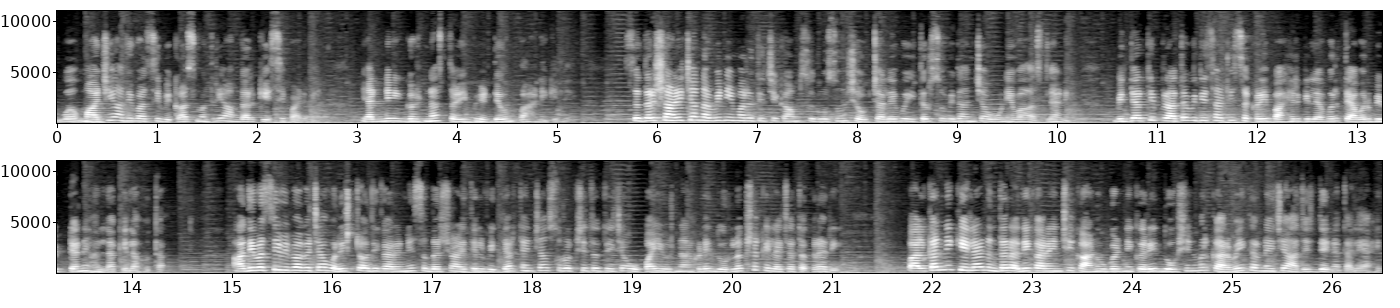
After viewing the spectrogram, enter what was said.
व माजी आदिवासी विकास मंत्री आमदार के सी पाडवी यांनी घटनास्थळी भेट देऊन पाहणी केली. सदर शाळेच्या नवीन इमारतीचे काम सुरू असून शौचालय व इतर सुविधांच्या उणीवा असल्याने विद्यार्थी प्रातविधीसाठी सकाळी बाहेर गेल्यावर त्यावर बिबट्याने हल्ला केला होता. आदिवासी विभागाच्या वरिष्ठ अधिकाऱ्यांनी सदर शाळेतील विद्यार्थ्यांच्या सुरक्षिततेच्या उपाययोजनांकडे दुर्लक्ष केल्याच्या तक्रारी. पालकांनी केल्यानंतर अधिकाऱ्यांची कान उघडणी करीत दोषींवर कारवाई करण्याचे आदेश देण्यात आले आहेत.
